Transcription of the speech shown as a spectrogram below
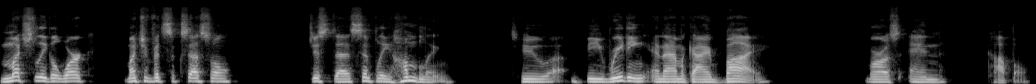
much legal work, much of it successful. Just uh, simply humbling to uh, be reading an amici by Moros and Kopel.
